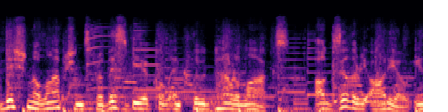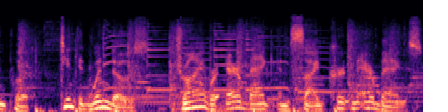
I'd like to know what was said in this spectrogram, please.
Additional options for this vehicle include power locks, auxiliary audio input, tinted windows, driver airbag and side curtain airbags.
